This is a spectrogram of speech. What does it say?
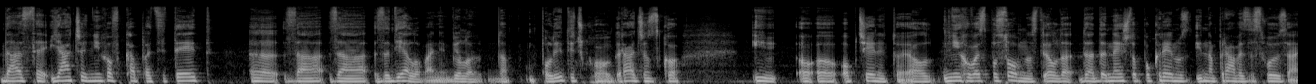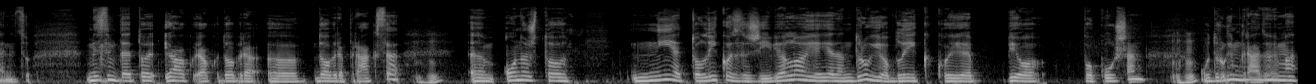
da se jača njihov kapacitet e, za, za, za djelovanje, bilo da političko, građansko i općenito, jel, njihova sposobnost jel, da, da, da, nešto pokrenu i naprave za svoju zajednicu. Mislim da je to jako, jako dobra, e, dobra praksa. Mhm. ono što nije toliko zaživjelo je jedan drugi oblik koji je bio pokušan u drugim gradovima,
